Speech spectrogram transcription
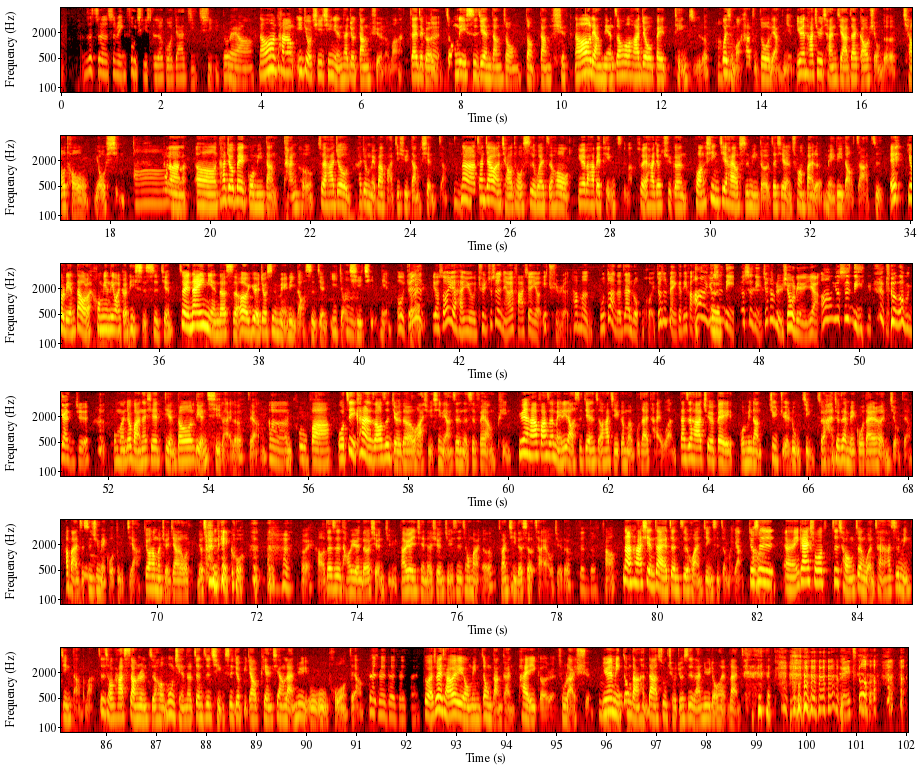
这真的是名副其实的国家机器。对啊，然后他一九七七年他就当选了嘛，在这个中立事件当中当当选，然后两年之后他就被停职了。嗯为什么？他只做两年，因为他去参加在高雄的桥头游行，哦，那呃他就被国民党弹劾，所以他就他就没办法继续当县长。嗯那参加完桥头示威之后，因为他被停职嘛，所以他就去跟黄信介还有施明德这些人创办了《美丽岛》杂志。哎，又连到了后面另外一个历史事件，所以那一年的十二月就是美丽岛事件，一九七七年。我觉得有时候也很有趣，就是你会发现有一群人，他们不断的在轮回，就是每个地方啊，又是你，又是你，就像吕秀莲一样啊，又是你，就那种感觉。我们就把那些点都连起来了，这样。很嗯，酷吧？我自己看的时候是觉得哇，许信良真的是非常拼，因为他发生美丽岛事件的时候，他其实根本不在台湾，但是他却被国民党拒绝入境，所以他就在美国待了很久。这样，他本来只是去美国度假，结果他们全家都留在美国。对，好，这是桃园的选举，桃园以前的选举是充满了传奇的色彩啊，我觉得。真的，好，那他现在的政治环境是怎么样？就是，嗯、呃，应该说，自从郑文灿他是民进党的嘛，自从他上任之后，目前的政治情势就比较偏向蓝绿五五坡这样。对对对对对，对，所以才会有民众党敢派一个人出来选，嗯因为民众党很大的诉求就是蓝绿都很烂，没错，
